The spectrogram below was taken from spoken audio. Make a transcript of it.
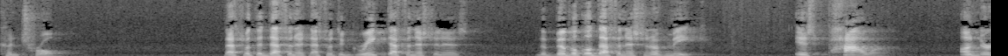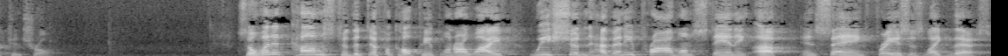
control. That's what the definition, that's what the Greek definition is. The biblical definition of meek is power under control. So when it comes to the difficult people in our life, we shouldn't have any problem standing up and saying phrases like this.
